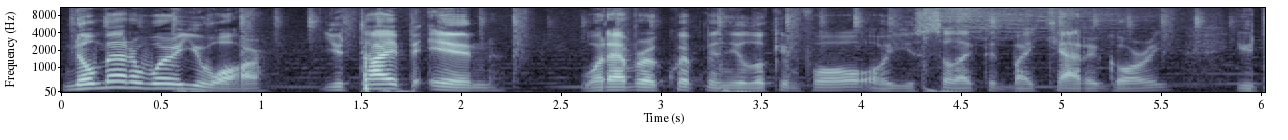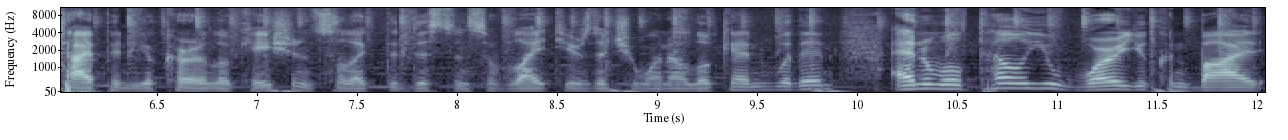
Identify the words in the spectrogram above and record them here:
no matter where you are, you type in whatever equipment you're looking for or you select it by category. You type in your current location, select the distance of light years that you want to look in within, and it will tell you where you can buy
